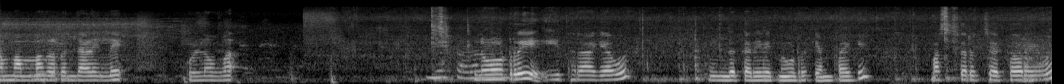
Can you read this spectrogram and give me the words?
ನಮ್ಮ ಅಮ್ಮಗಳು ಬಂದಾಳೆ ಇಲ್ಲೇ. ಕುಳ್ಳವ್ವ. ನೋಡ್ರಿ, ಈ ಥರ ಆಗ್ಯಾವು. ಹಿಂಗೆ ಕರಿಬೇಕು ನೋಡ್ರಿ ಕೆಂಪಾಗಿ. ಮಸ್ತ್ ರುಚಿ ಹಾಕವ್ರಿ ಇವು.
